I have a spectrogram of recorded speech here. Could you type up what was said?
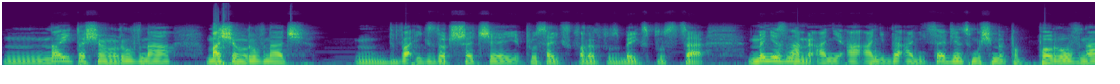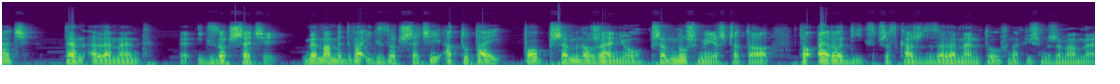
No i to się równa, ma się równać 2x do trzeciej plus ax kwadrat plus bx plus c. My nie znamy ani a, ani b, ani c, więc musimy po porównać ten element e, x do trzeciej. My mamy 2x do trzeciej, a tutaj po przemnożeniu, przemnóżmy jeszcze to, to r od x przez każdy z elementów, napiszmy, że mamy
